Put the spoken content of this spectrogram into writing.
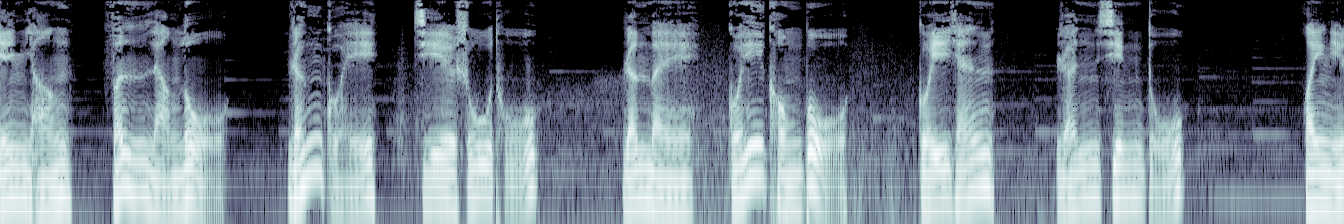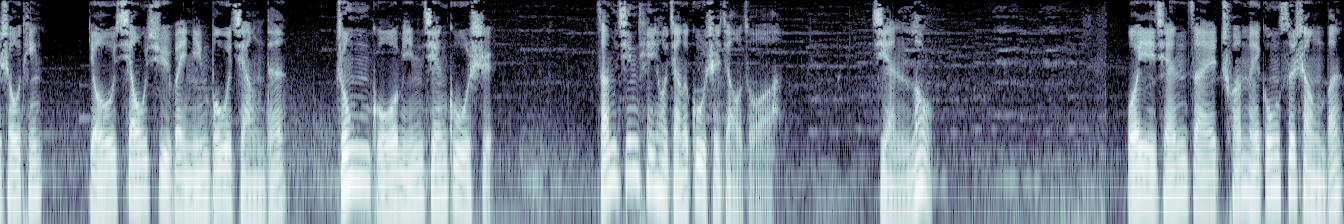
阴阳分两路，人鬼皆殊途。人为鬼恐怖，鬼言人心毒。欢迎您收听由肖旭为您播讲的中国民间故事。咱们今天要讲的故事叫做《捡漏》。我以前在传媒公司上班，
